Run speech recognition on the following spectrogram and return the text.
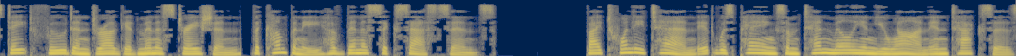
State Food and Drug Administration. The company have been a success since. By 2010 it was paying some 10 million yuan in taxes.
